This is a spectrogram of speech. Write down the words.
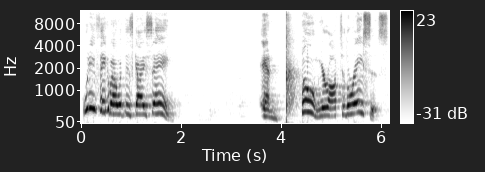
what do you think about what this guy's saying? And boom, you're off to the races.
